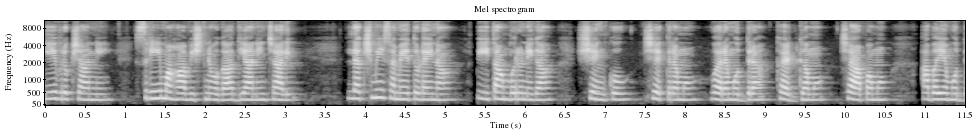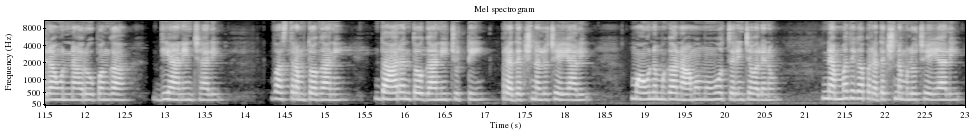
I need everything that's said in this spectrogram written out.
ఈ వృక్షాన్ని శ్రీ మహావిష్ణువుగా ధ్యానించాలి. లక్ష్మీ సమేతుడైన పీతాంబరునిగా శంకు చక్రము వరముద్ర ఖడ్గము చాపము అభయముద్ర ఉన్న రూపంగా ధ్యానించాలి. వస్త్రంతో గాని దారంతో గాని చుట్టి ప్రదక్షిణలు చేయాలి. మౌనముగా నామము ఉచ్చరించవలెను. నెమ్మదిగా ప్రదక్షిణములు చేయాలి.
